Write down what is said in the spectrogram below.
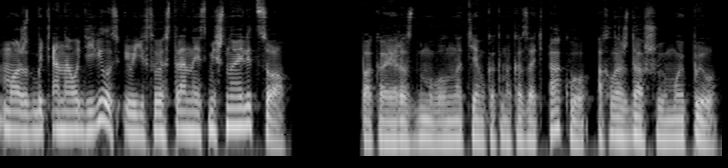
Может быть, она удивилась, увидев твое странное и смешное лицо. Пока я раздумывал над тем, как наказать Акву, охлаждавшую мой пыл,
